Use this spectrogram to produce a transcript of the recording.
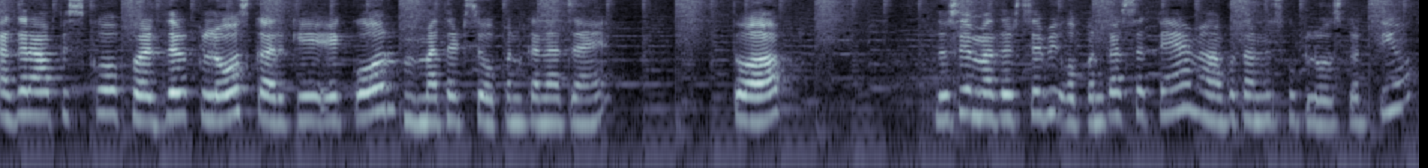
अगर आप इसको फर्दर क्लोज करके एक और मेथड से ओपन करना चाहें तो आप दूसरे मेथड से भी ओपन कर सकते हैं। मैं आपको सामने इसको क्लोज करती हूँ।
